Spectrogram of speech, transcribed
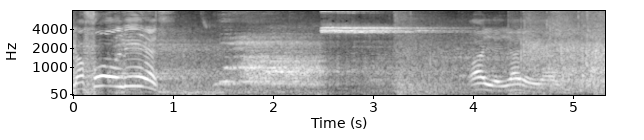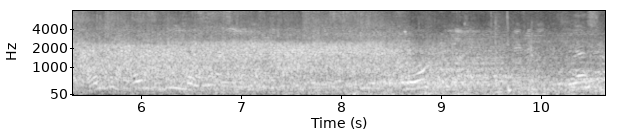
На фол лезь! Ай-яй-яй-яй. Ясно.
